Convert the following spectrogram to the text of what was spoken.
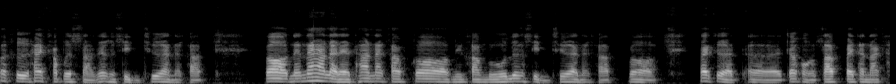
ก็คือให้คำปรึกษาเรื่องสินเชื่อนะครับ ก็ในหน้าหลาย ๆ ท่านนะครับ ก็มีความรู้เรื่องสินเชื่อนะครับ ก็ถ้าเกิดเจ้าของทรัพย์ไปธนาค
